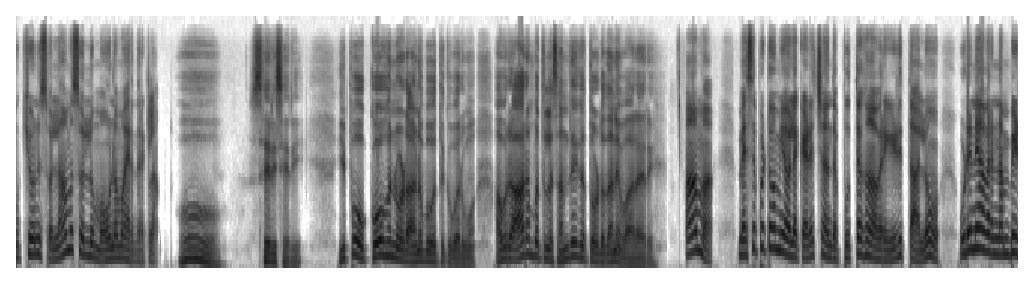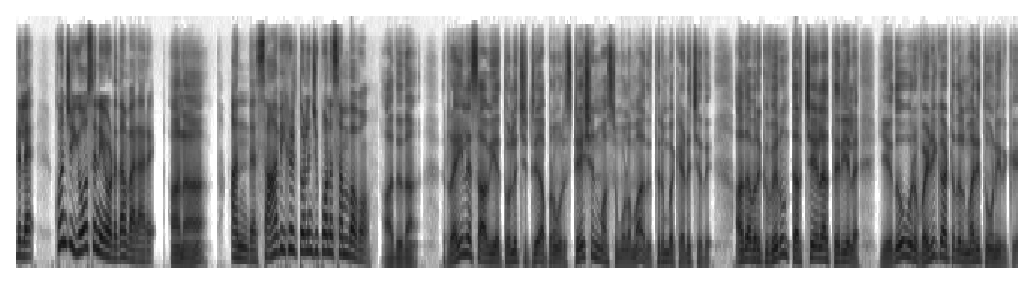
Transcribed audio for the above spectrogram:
முக்கியம்னு சொல்லாம சொல்லும் மௌனமா இருந்திருக்கலாம். ஓ சரி சரி. இப்போ கோகனோட அனுபவத்துக்கு வருவோம். அவர் ஆரம்பத்துல சந்தேகத்தோட தானே வாராரு. ஆமா. மெசபட்டோமியாவுல கிடைச்ச அந்த புத்தகம் அவரை இழுத்தாலும் உடனே அவரை நம்பிடல. கொஞ்சம் யோசனையோட தான் வராரு. ஆனா அந்த சாவிகள் தொலைஞ்சு போன சம்பவம். அதுதான். ரயில சாவிய தொலைச்சிட்டு அப்புறம் ஒரு ஸ்டேஷன் மாஸ்டர் மூலமா அது திரும்ப கிடைச்சது. அது அவருக்கு வெறும் தற்செயலா தெரியல. ஏதோ ஒரு வழிகாட்டுதல் மாதிரி தோணிருக்கு.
